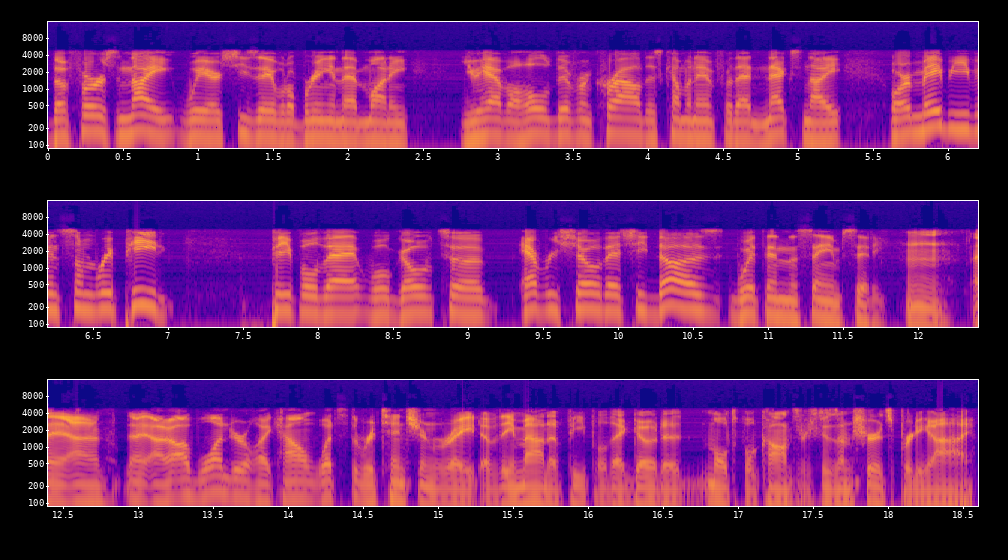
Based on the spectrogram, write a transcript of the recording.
the first night where she's able to bring in that money, you have a whole different crowd that's coming in for that next night or maybe even some repeat people that will go to every show that she does within the same city. Hmm. I, I, I wonder like how what's the retention rate of the amount of people that go to multiple concerts because I'm sure it's pretty high.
